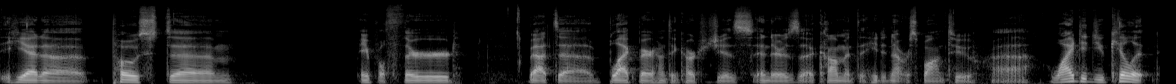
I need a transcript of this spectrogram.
he had a post um, April 3rd about uh, black bear hunting cartridges, and there's a comment that he did not respond to. Uh, Why did you kill it?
